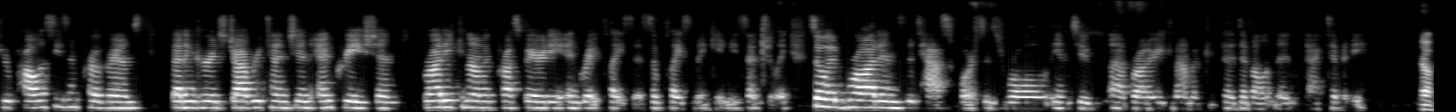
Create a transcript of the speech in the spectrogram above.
through policies and programs that encourage job retention and creation, broad economic prosperity, and great places. So placemaking essentially. So it broadens the task force's role into uh, broader economic uh, development activity. Yeah,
